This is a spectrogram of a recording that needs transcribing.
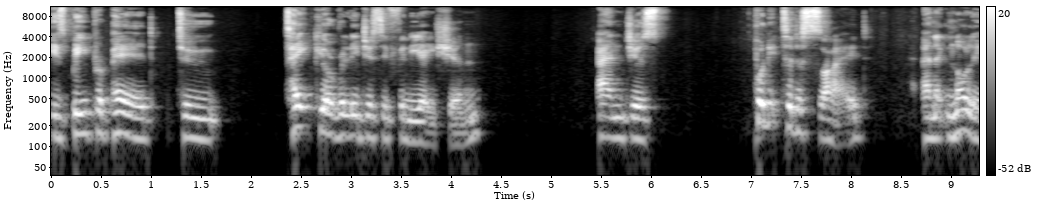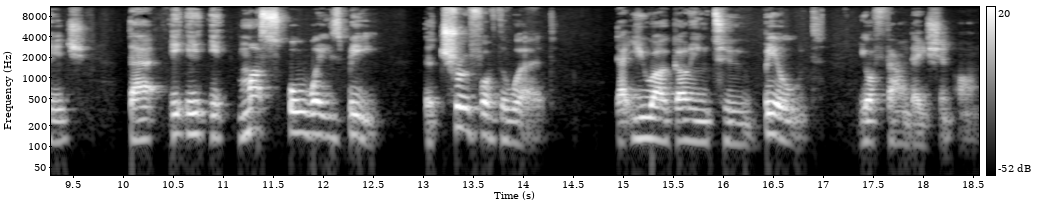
is be prepared to take your religious affiliation and just put it to the side and acknowledge that it, it, it, must always be the truth of the word that you are going to build your foundation on.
